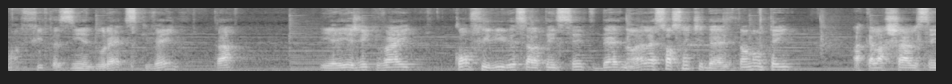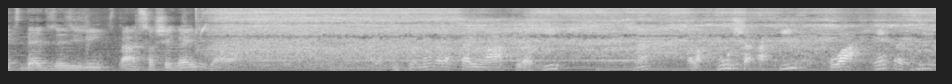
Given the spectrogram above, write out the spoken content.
uma fitazinha durex que vem, tá? E aí a gente vai conferir, ver se ela tem 110. Não, ela é só 110, então não tem aquela chave 110 dos exigentes, tá? É só chegar e ligar, ó. Ela funcionando, ela sai um ar por aqui né? Ela puxa aqui, o ar entra aqui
